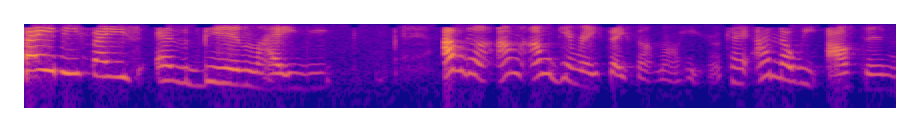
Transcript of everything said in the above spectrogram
Babyface has been like, I'm gonna, I'm, I'm getting ready to say something on here, okay? I know we often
